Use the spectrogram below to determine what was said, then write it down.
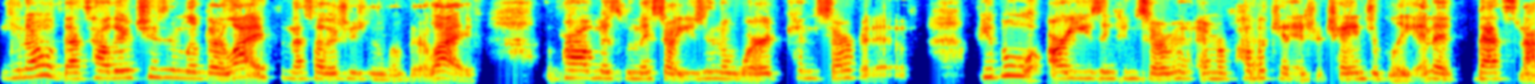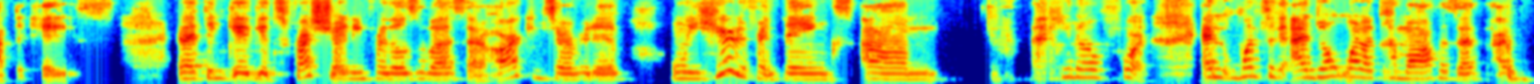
you know, that's how they're choosing to live their life, and that's how they're choosing to live their life. The problem is when they start using the word conservative. People are using conservative and Republican interchangeably, and it, that's not the case. And I think it gets frustrating for those of us that are conservative when we hear different things. Um, you know, for and once again, I don't want to come off as if I'm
